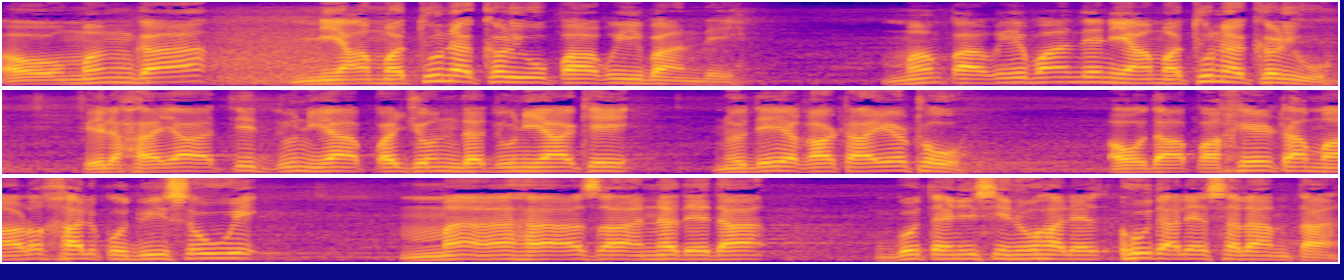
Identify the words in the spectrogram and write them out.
او منګه نعمتونه کړیو په هغوی باندې من په هغوی باندې نعمتونه کړي وو فی الحیات دنیا په ژوند د دنیا کې نو دی غټایټو او دا په خېټه ماړه خلکو دوی سووي ما هذا نه دی دا ګوته نیسي نوح هود علیه السلام ته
